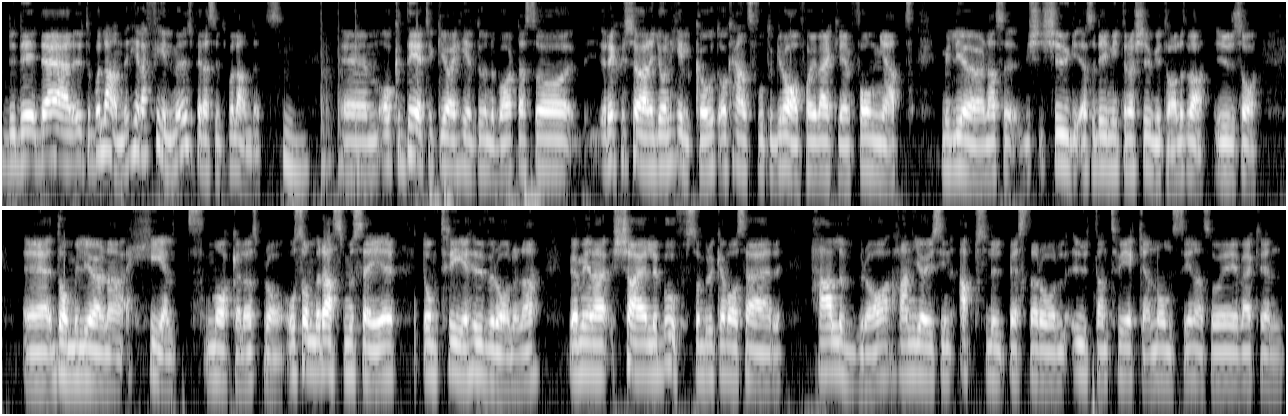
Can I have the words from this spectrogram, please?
Det, det, det är ute på landet. Hela filmen utspelas ute på landet. Mm. Ehm, och det tycker jag är helt underbart. Alltså, regissören John Hillcoat och hans fotograf har ju verkligen fångat miljöerna. Alltså, 20, alltså det är 1920-talet va, i USA. Eh, de miljöerna helt makalöst bra. Och som Rasmus säger, de tre huvudrollerna. Jag menar Shia LaBeouf som brukar vara så här halvbra. Han gör ju sin absolut bästa roll utan tvekan någonsin. Alltså är verkligen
